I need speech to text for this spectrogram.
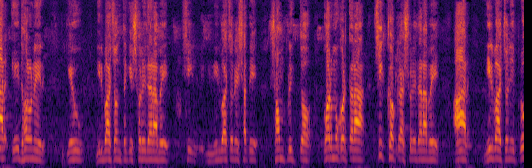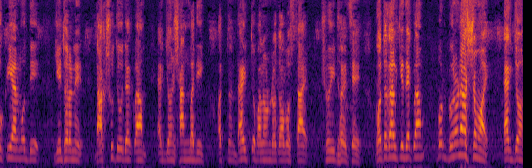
আর এই ধরনের কেউ নির্বাচন থেকে সরে দাঁড়াবে সেই নির্বাচনের সাথে সম্পৃক্ত কর্মকর্তারা শিক্ষকরা সরে দাঁড়াবে। আর নির্বাচনী প্রক্রিয়ার মধ্যে যে ধরনের ডাকসুতেও দেখলাম একজন সাংবাদিক অত্যন্ত দায়িত্ব পালনরত অবস্থায় শহীদ হয়েছে। গতকালকে দেখলাম ভোট গণনার সময় একজন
